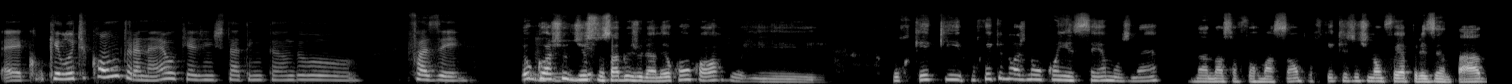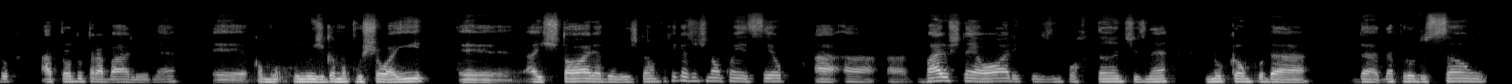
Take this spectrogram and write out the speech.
é, que lute contra, né, o que a gente está tentando fazer. Eu gosto uhum. disso, sabe, Juliana? Eu concordo. E por que que, por que, que nós não conhecemos, né, na nossa formação? Por que, que a gente não foi apresentado a todo o trabalho, né? É, como o Luiz Gama puxou aí, é, a história do Luiz Gama. Por que, que a gente não conheceu a, a, a vários teóricos importantes, né, no campo da, da, da produção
